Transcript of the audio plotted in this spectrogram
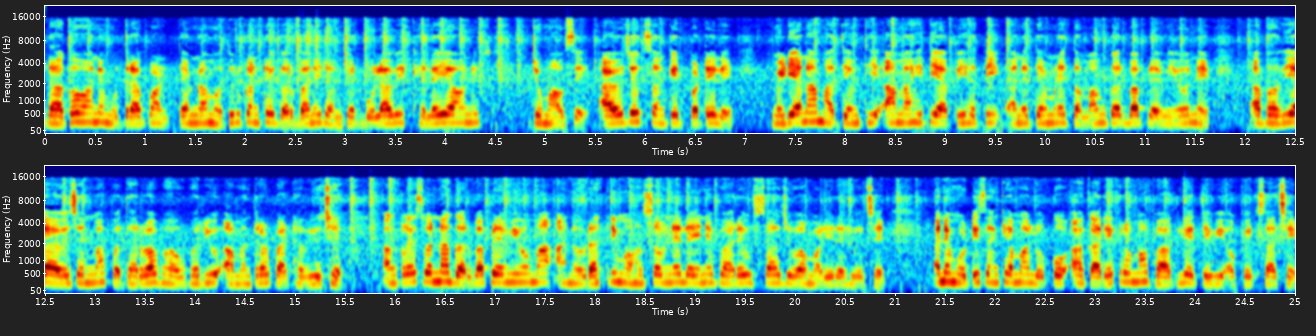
રાઘવ અને મુદ્રા પણ તેમના મધુર કંઠે ગરબાની રમઝટ બોલાવી ખેલૈયાઓને જમાવશે આયોજક સંકેત પટેલે મીડિયાના માધ્યમથી આ માહિતી આપી હતી અને તેમણે તમામ ગરબા પ્રેમીઓને આ ભવ્ય આયોજનમાં પધારવા ભાવભર્યું આમંત્રણ પાઠવ્યું છે. અંકલેશ્વરના ગરબા પ્રેમીઓમાં આ નવરાત્રિ મહોત્સવને લઈને ભારે ઉત્સાહ જોવા મળી રહ્યો છે અને મોટી સંખ્યામાં લોકો આ કાર્યક્રમમાં ભાગ લે તેવી અપેક્ષા છે.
